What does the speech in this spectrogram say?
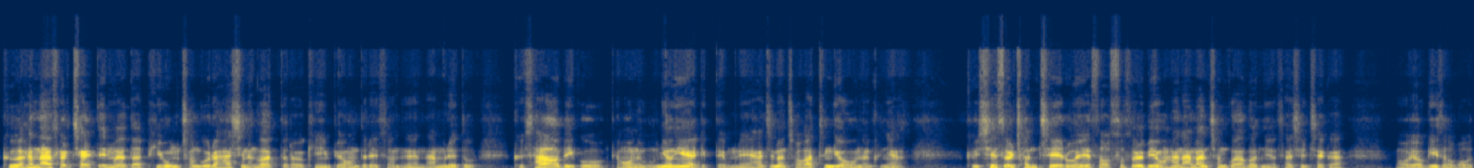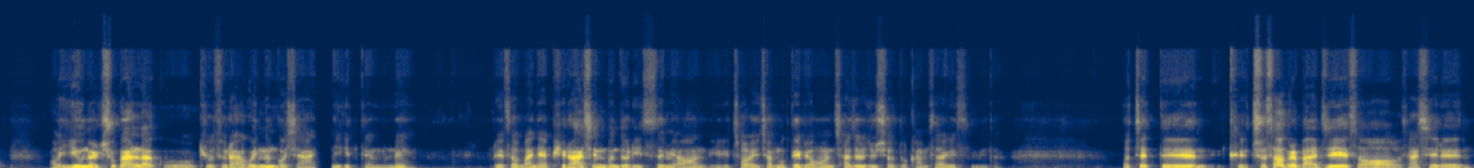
그 하나 설치할 때마다 비용 청구를 하시는 것 같더라고요. 개인 병원들에서는. 아무래도 그 사업이고 병원을 운영해야 하기 때문에. 하지만 저 같은 경우는 그냥 그 시술 전체로 해서 수술 비용 하나만 청구하거든요. 사실 제가 어 여기서 뭐 어 이윤을 추구하려고 교수를 하고 있는 것이 아니기 때문에. 그래서 만약 필요하신 분들이 있으면 저희 전북대병원 찾아주셔도 감사하겠습니다. 어쨌든 그 추석을 맞이해서 사실은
